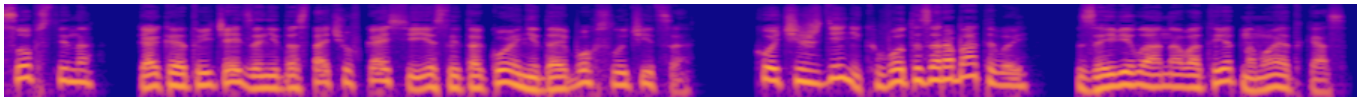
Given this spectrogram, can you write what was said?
Собственно, как и отвечать за недостачу в кассе, если такое, не дай бог, случится. «Хочешь денег? Вот и зарабатывай», — заявила она в ответ на мой отказ.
